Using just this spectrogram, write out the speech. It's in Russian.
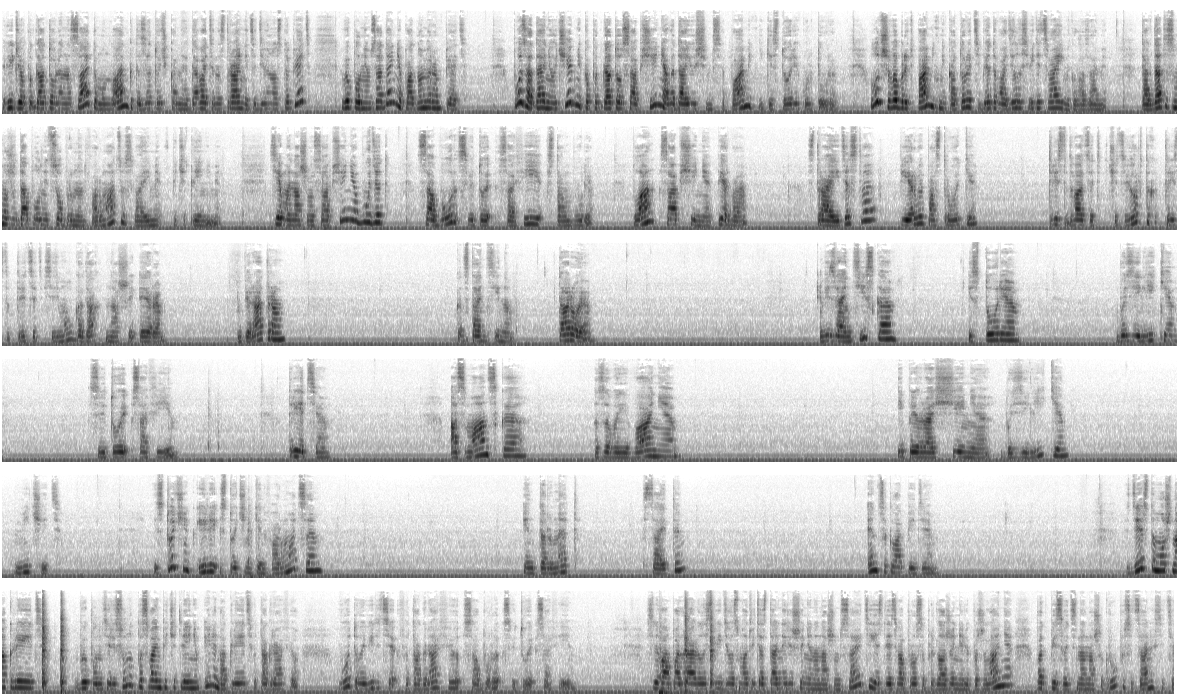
Видео подготовлено сайтом online.gdz.net. Давайте на странице 95 выполним задание под номером 5. По заданию учебника подготовь сообщение о выдающемся памятнике истории культуры. Лучше выбрать памятник, который тебе доводилось видеть своими глазами. Тогда ты сможешь дополнить собранную информацию своими впечатлениями. Темой нашего сообщения будет Собор Святой Софии в Стамбуле. План сообщения. Первое. Строительство первой постройки 324-337 годах нашей эры. Императором Константином. Второе. Византийская история базилики Святой Софии. Третье. Османское завоевание и превращение базилики в мечеть. Источник или источники информации. Интернет-сайты. Энциклопедия. Здесь ты можешь наклеить, выполнить рисунок по своим впечатлениям или наклеить фотографию. Вот вы видите фотографию собора Святой Софии. Если вам понравилось видео, смотрите остальные решения на нашем сайте. Если есть вопросы, предложения или пожелания, подписывайтесь на нашу группу в социальных сетях.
